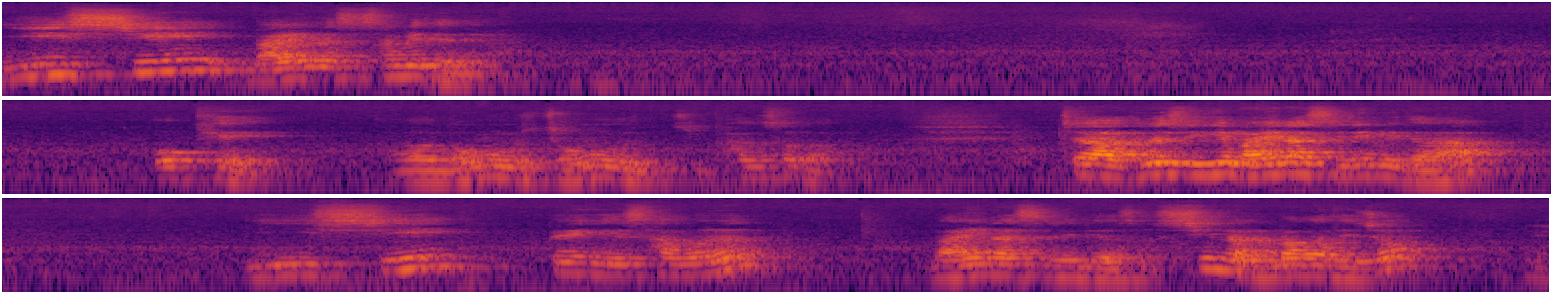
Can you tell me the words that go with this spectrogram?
2c 마이너스 3이 되네요. 오케이. 어, 너무 너무 판서가. 자, 그래서 이게 마이너스 1입니다. 2c 빼기 3은 마이너스 1이 되어서 c는 얼마가 되죠? 네.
